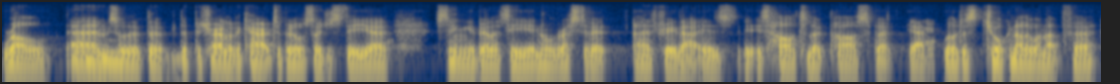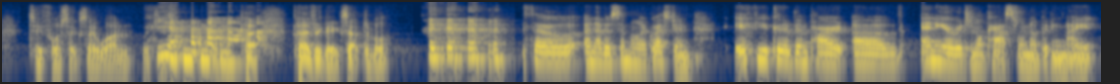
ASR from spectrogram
role, um, mm-hmm. sort of the the portrayal of the character, but also just the uh, singing ability and all the rest of it. Uh, through that is is hard to look past, but yeah, yeah. we'll just chalk another one up for two four six zero one, which is yeah. per- perfectly acceptable. so another similar question: if you could have been part of any original cast on opening night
